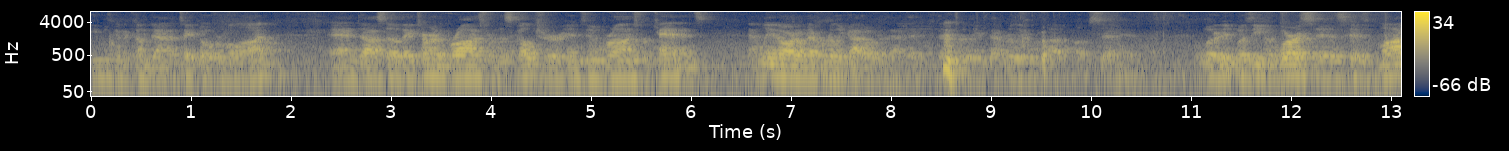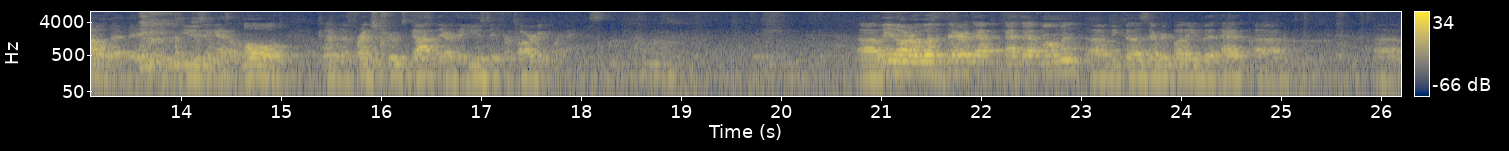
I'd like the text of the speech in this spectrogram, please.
he was going to come down and take over Milan, and uh, so they turned the bronze from the sculpture into bronze for cannons. And Leonardo never really got over that. That, that really, that really uh, upset him. What it was even worse is his model that they, he was using as a mold. When the French troops got there, they used it for target practice. Uh, Leonardo wasn't there at that at that moment uh, because everybody that had uh, uh,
